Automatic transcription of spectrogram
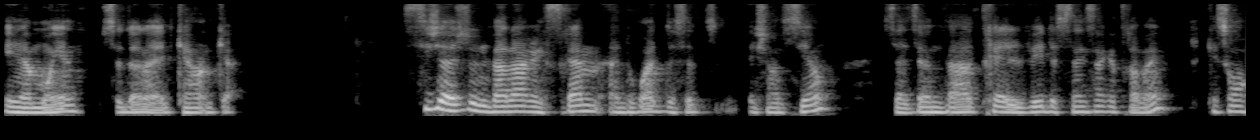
et la moyenne se donne à être 44. Si j'ajoute une valeur extrême à droite de cet échantillon, c'est-à-dire une valeur très élevée de 580, qu'est-ce qu'on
